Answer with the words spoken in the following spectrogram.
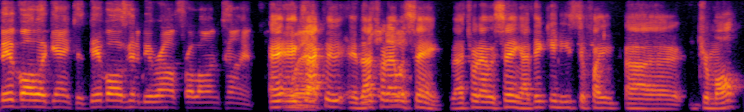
Bivol again because Bivol is going to be around for a long time. And exactly, and that's what I was saying. That's what I was saying. I think he needs to fight uh Jamal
